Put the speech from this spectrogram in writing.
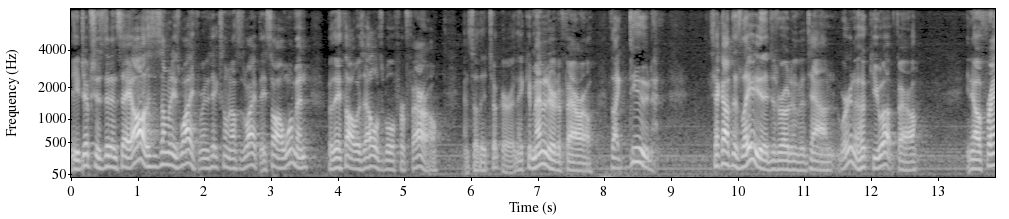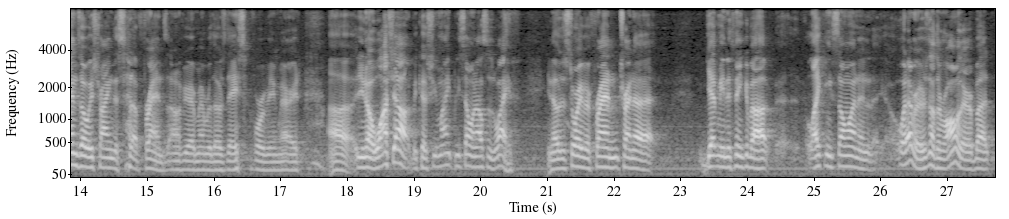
The Egyptians didn't say, oh, this is somebody's wife. We're going to take someone else's wife. They saw a woman who they thought was eligible for Pharaoh. And so they took her and they commended her to Pharaoh. It's like, dude, check out this lady that just rode into the town. We're going to hook you up, Pharaoh. You know, friends always trying to set up friends. I don't know if you remember those days before being married. Uh, you know, watch out because she might be someone else's wife. You know, the story of a friend trying to get me to think about liking someone and whatever. There's nothing wrong with her, but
